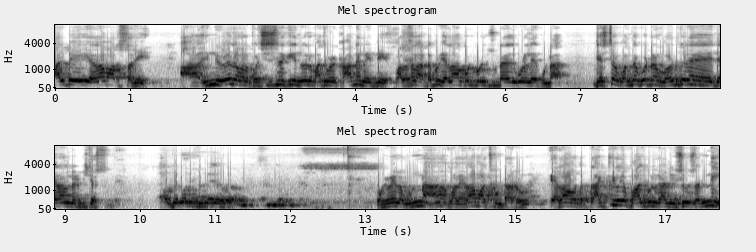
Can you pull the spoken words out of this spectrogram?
ఆర్బీఐ ఎలా మారుస్తుంది? ఆ ఇన్ని రోజులు వాళ్ళ పొజిషన్కి ఇన్ని రోజులు మార్చుకోవడం కారణం ఏంటి? వాళ్ళు అసలు ఆ డబ్బులు ఎలా అకౌంట్ పొజిషన్ ఉంటుంది కూడా లేకుండా జస్ట్ వంద కోట్ల వడుతూనే జనాలు నడిపించేస్తుంది. ఒకవేళ ఉన్నా వాళ్ళు ఎలా మార్చుకుంటారు? ఎలా అవుతారు ప్రాక్టికల్గా పాసిబుల్ కాని ఇష్యూస్ అన్నీ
